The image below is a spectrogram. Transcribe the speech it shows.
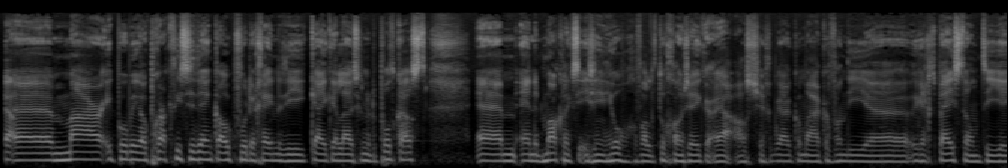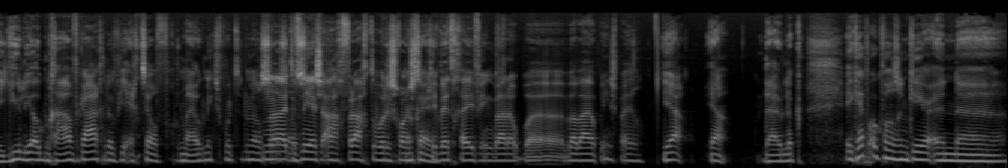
Ja. Eh, maar ik probeer ook praktisch te denken, ook voor degene die kijken en luisteren naar de podcast. Ehm, en het makkelijkste is in heel veel gevallen toch gewoon zeker ja, als je gebruik kan maken van die eh, rechtsbijstand die eh, jullie ook nog aanvragen. Daar hoef je echt zelf volgens mij ook niks voor te doen. Als, Nee, het hoeft niet eens aangevraagd te worden. Het is gewoon een stukje wetgeving waarop, eh, waar wij op inspelen. Ja, ja, duidelijk. Ik heb ook wel eens een keer een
